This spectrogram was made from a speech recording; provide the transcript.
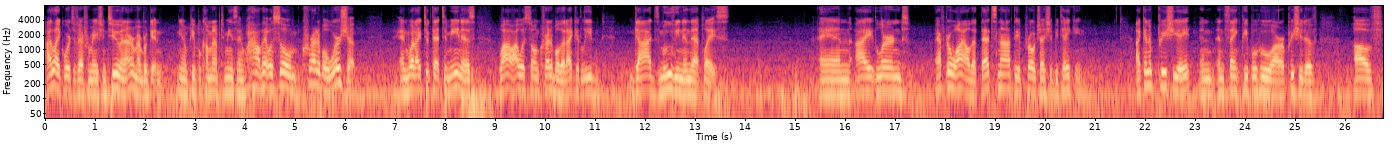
I like words of affirmation too, and I remember getting, you know, people coming up to me and saying, Wow, that was so incredible worship. And what I took that to mean is, Wow, I was so incredible that I could lead God's moving in that place. And I learned after a while that that's not the approach I should be taking. I can appreciate and, and thank people who are appreciative of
